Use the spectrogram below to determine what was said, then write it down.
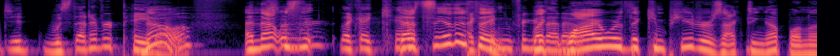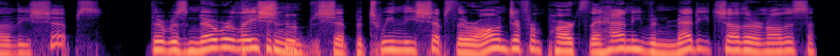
Did, was that ever paid No. off? And that was the- like I can't. that's the other thing like why out. were the computers acting up on all these ships there was no relationship between these ships they were all in different parts they hadn't even met each other and all this stuff.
